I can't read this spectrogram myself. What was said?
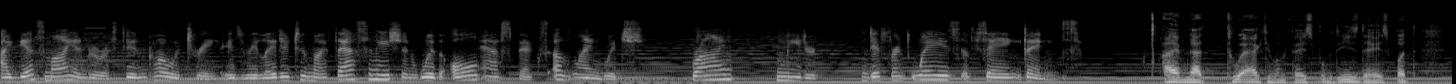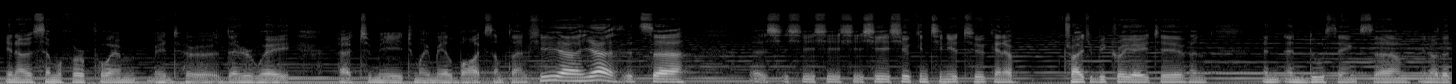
I guess my interest in poetry is related to my fascination with all aspects of language. Rhyme, meter, different ways of saying things. I'm not too active on Facebook these days, but you know, some of her poem made her their way uh, to me, to my mailbox sometimes. She, uh, yeah, it's, uh, uh she, she, she, she, she continued to kind of try to be creative and and, and do things um, you know that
